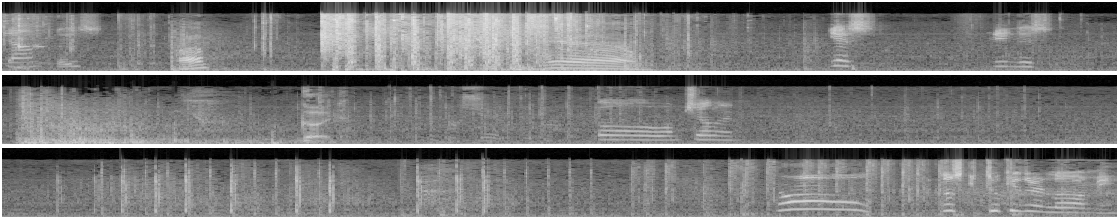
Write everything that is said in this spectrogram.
Down, please. Huh? Damn. Yes. Need this. Good. Oh, I'm chilling. No! Those two kids are low on me.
